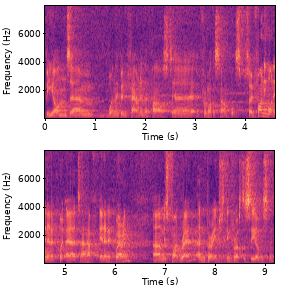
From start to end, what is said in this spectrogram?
beyond um, when they've been found in the past uh, from other samples. So finding one in an uh, to have in an aquarium um, is quite rare and very interesting for us to see, obviously.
